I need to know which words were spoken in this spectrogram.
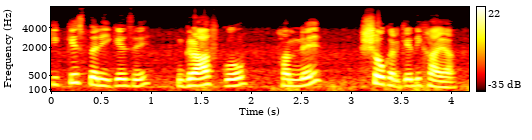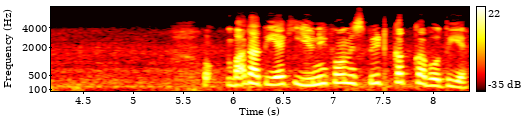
कि किस तरीके से ग्राफ को हमने शो करके दिखाया। बात आती है कि यूनिफॉर्म स्पीड कब कब होती है?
